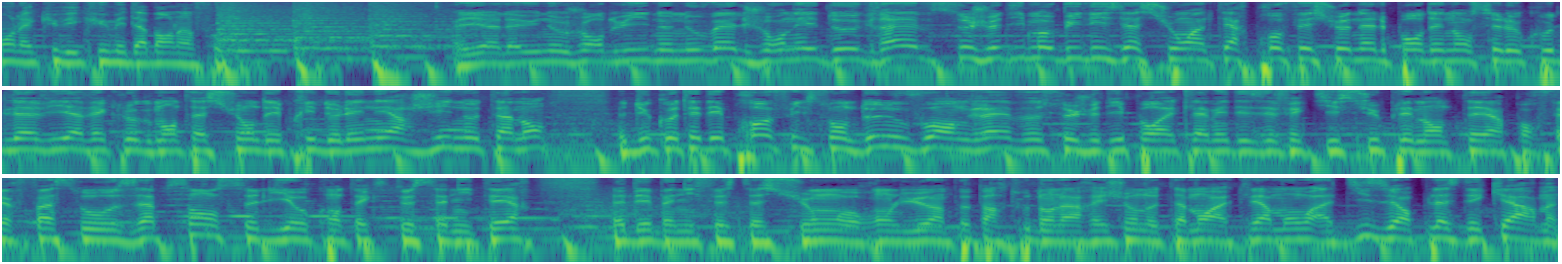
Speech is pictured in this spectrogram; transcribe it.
On l'a vécu, mais d'abord l'info. Et à la une aujourd'hui, une nouvelle journée de grève. Ce jeudi, mobilisation interprofessionnelle pour dénoncer le coût de la vie avec l'augmentation des prix de l'énergie, notamment du côté des profs. Ils sont de nouveau en grève ce jeudi pour réclamer des effectifs supplémentaires pour faire face aux absences liées au contexte sanitaire. Des manifestations auront lieu un peu partout dans la région, notamment à Clermont, à 10h place des Carmes.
